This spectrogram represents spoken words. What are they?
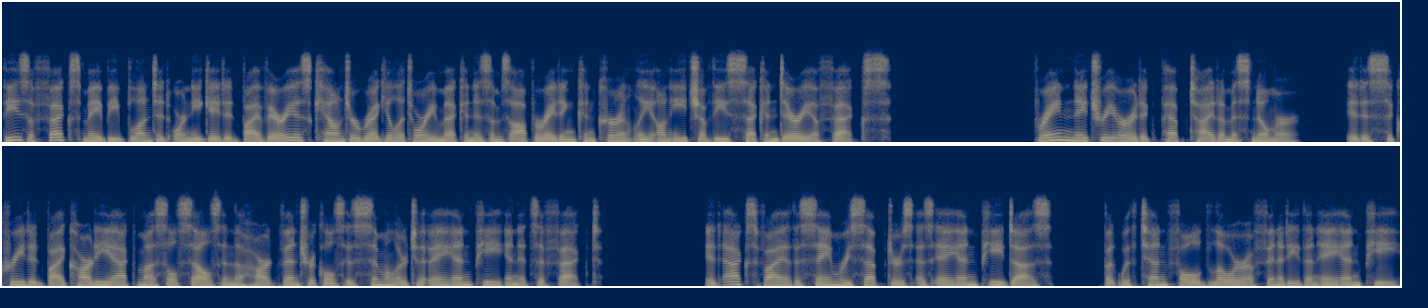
These effects may be blunted or negated by various counter-regulatory mechanisms operating concurrently on each of these secondary effects. Brain natriuretic peptide a misnomer, it is secreted by cardiac muscle cells in the heart ventricles is similar to ANP in its effect. It acts via the same receptors as ANP does, but with tenfold lower affinity than ANP.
